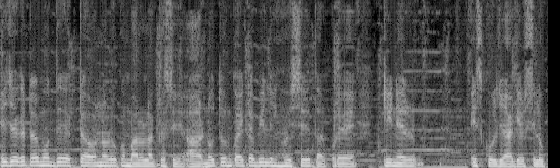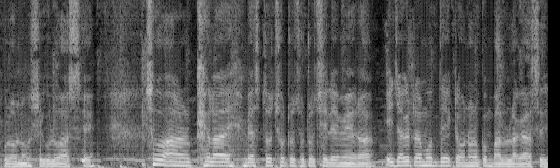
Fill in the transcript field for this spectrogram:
এই জায়গাটার মধ্যে একটা অন্যরকম ভালো লাগতেছে। আর নতুন কয়েকটা বিল্ডিং হয়েছে, তারপরে টিনের স্কুল যে আগের ছিল পুরনো, সেগুলো আছে। সো, আর খেলায় ব্যস্ত ছোট ছোট ছেলে মেয়েরা এই জায়গাটার মধ্যে একটা অন্যরকম ভালো লাগা আছে।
